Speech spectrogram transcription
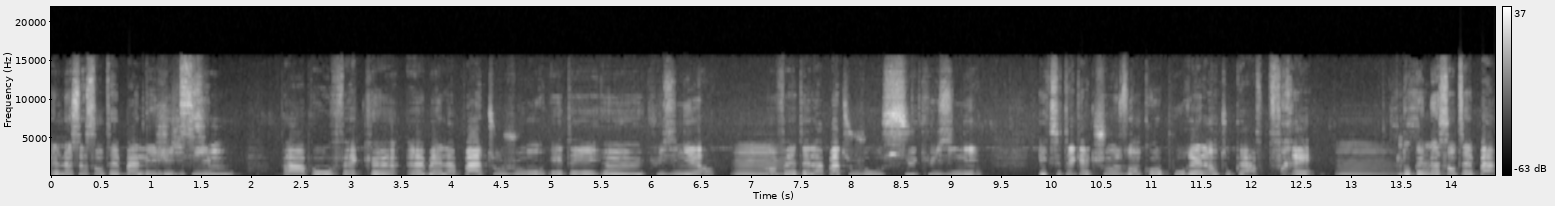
elle ne se sentait pas légitime, Légitime. par rapport au fait que euh, ben, elle n'a pas toujours été euh, cuisinière. Hmm. En fait, elle n'a pas toujours su cuisiner. Et que c'était quelque chose d'encore pour elle, en tout cas, frais. Hmm. Donc, ça. elle ne sentait pas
